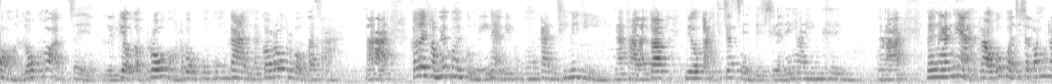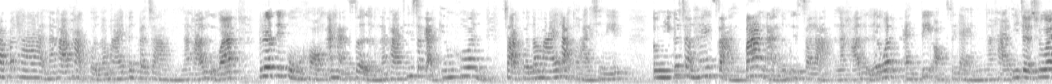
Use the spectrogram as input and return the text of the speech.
ปอด โรคข้ออักเสบ หรือเกี่ยวกับโรคของระบบภูมิคุ้มกัน แล้วก็โรคระบบประสาทนะคะ ก็เลยทำให้คนกลุ่มนี้เนี่ยมีภูมิคุ้ม กันที่ไม่ดีนะคะ แล้วก็มีโอกาสที่จะเสี่ยงติดเชื้อได้ง่ายยิ่งขึ้นนะคะดังนั้นเนี่ยเราก็ควรที่จะต้องรับประทานนะคะผักผลไม้เป็นประจำนะคะ หรือว่าเลือกในกลุ่มของอาหารเสริมนะคะ ที่สกัดเข้มข้นจากผลไม้หลากหลายชนิด ตรงนี้ก็จะให้สารต้านอนุมูลอิสระนะคะ หรือเรียกว่าแอนตี้ออกซิแดนต์นะคะ ที่จะช่วย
